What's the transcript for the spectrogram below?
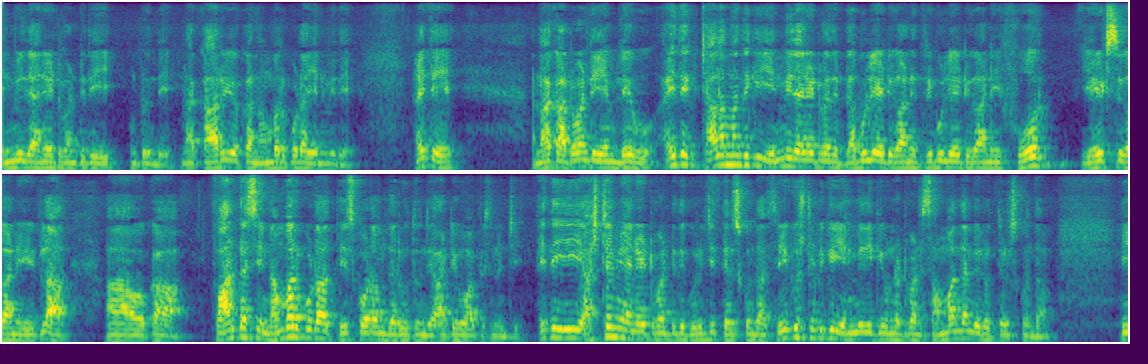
ఎనిమిది అనేటువంటిది ఉంటుంది. నా కారు యొక్క నంబర్ కూడా ఎనిమిదే. అయితే నాకు అటువంటి ఏం లేవు. అయితే చాలామందికి ఎనిమిది అనేటువంటి డబుల్ ఎయిట్ కానీ త్రిబుల్ ఎయిట్ కానీ ఫోర్ ఎయిట్స్ కానీ ఇట్లా ఒక ఫాంటసీ నంబర్ కూడా తీసుకోవడం జరుగుతుంది ఆర్టీఓ ఆఫీస్ నుంచి. అయితే ఈ అష్టమి అనేటువంటిది గురించి తెలుసుకుందాం. శ్రీకృష్ణుడికి ఎనిమిదికి ఉన్నటువంటి సంబంధం మీరు తెలుసుకుందాం. ఈ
